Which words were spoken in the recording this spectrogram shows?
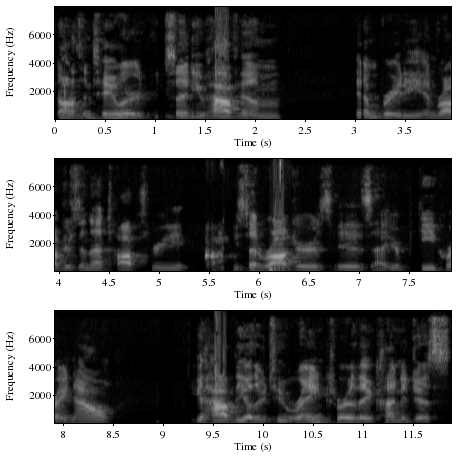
Jonathan Taylor, you said you have him him, Brady, and Rodgers in that top three. You said Rodgers is at your peak right now. Do you have the other two ranked, or are they kind of just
